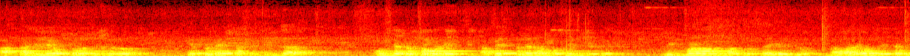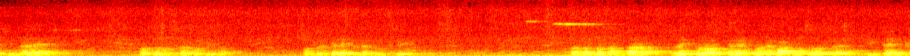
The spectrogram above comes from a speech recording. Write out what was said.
ಹಾಸನ ಜಿಲ್ಲೆಯ ಉಸ್ತುವಾರಿ ಸಚಿವರು ಕೆಪ್ಪಳೆ ಶಾಸಕರಿಂದ ಒಂದು ಲೆಟರ್ ತಗೊಳ್ಳಿ ಆ ಬೇಸ್ ಮೇಲೆ ನಾವು ಲೀಡ್ ಮಾಡೋಣ ಮಾತು ಅಂತ ಹೇಳಿದ್ರು. ನಾವು ಅದೇ ಒಂದು ಲೆಟರ್ ಹಿಂದೆನೆ ಸಹ ಕೊಟ್ಟಿದ್ದು. ಮೊದಲು ಕೆರೆ ಕಟ್ಟೆ ತುಂಬಿಸಿ ನಾವು ಬಂದಂಥ ರೈತರು ಆ ಕೆರೆ ಕೋಟೆ ಭಾಗದ ಇನ್ ಟೈಮ್ಗೆ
